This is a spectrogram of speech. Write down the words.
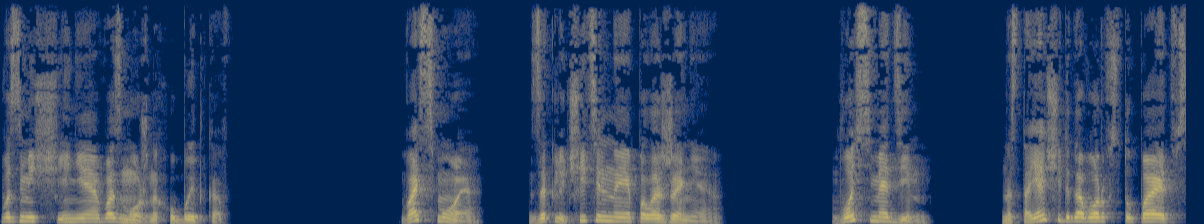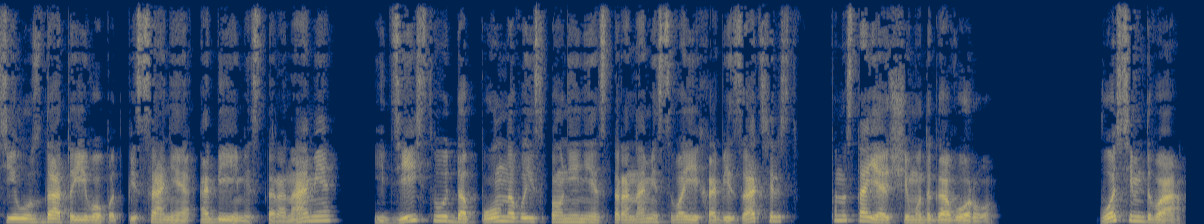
возмещения возможных убытков. Восьмое. Заключительные положения. 8.1. Настоящий договор вступает в силу с даты его подписания обеими сторонами и действует до полного исполнения сторонами своих обязательств по настоящему договору. 8.2.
